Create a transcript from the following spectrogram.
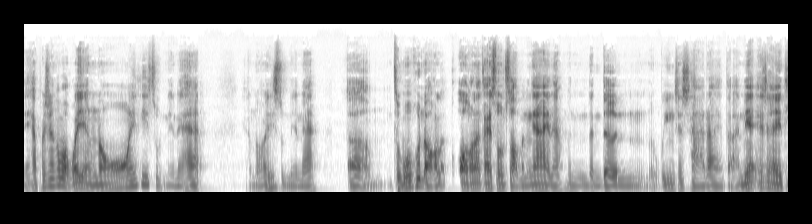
นะครับเพราะฉะนั้นก็บอกว่าอย่างน้อยที่สุดเนี่ยนะฮะอย่างน้อยที่สุดเนี่ยนะสมมติคุณออกออกกำลังกายโซนสองมันง่ายนะ มันเดินเดินวิ่งช้าๆได้ แต่อันเนี้ย HIT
